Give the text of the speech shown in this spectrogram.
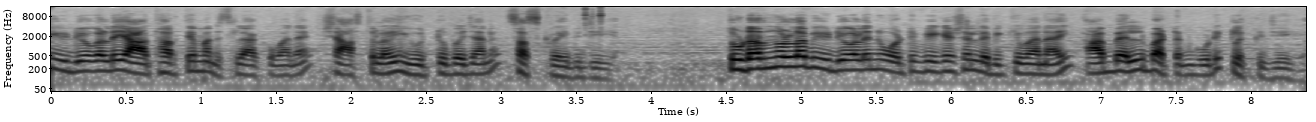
വീഡിയോകളുടെ യാഥാർത്ഥ്യം മനസ്സിലാക്കുവാനായി ശാസ്ത്രലോകം യൂട്യൂബ് ചാനൽ സബ്സ്ക്രൈബ് ചെയ്യുക തുടർന്നുള്ള വീഡിയോയുടെ നോട്ടിഫിക്കേഷൻ ലഭിക്കുവാനായി ആ ബെൽ ബട്ടൺ കൂടി ക്ലിക്ക് ചെയ്യുക.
